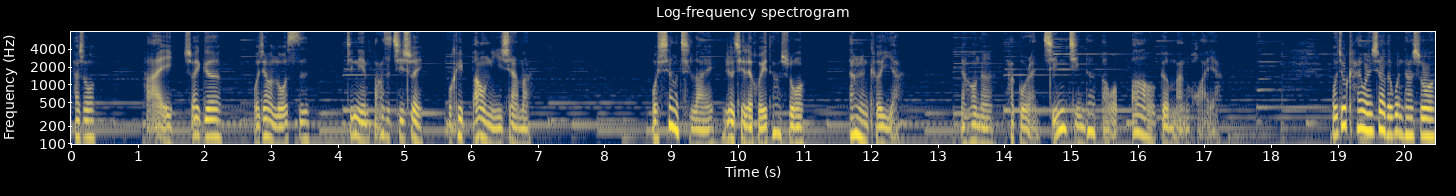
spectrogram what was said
他说：“嗨，帅哥，我叫罗斯，今年八十七岁，我可以抱你一下吗？”我笑起来，热切的回答说。当然可以啊，然后呢，他果然紧紧的把我抱个满怀呀。我就开玩笑的问他说：“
